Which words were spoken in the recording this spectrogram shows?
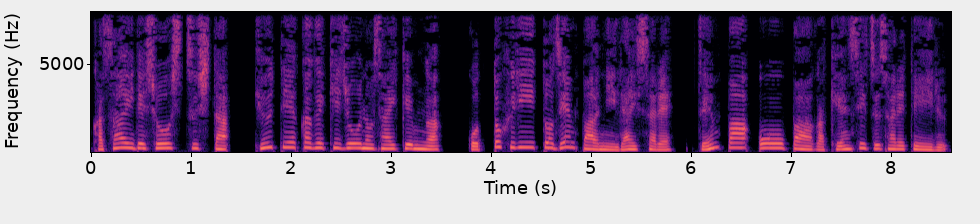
火災で消失した宮廷歌劇場の再建がゴッドフリート・ゼンパーに依頼され、ゼンパー・オーパーが建設されている。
